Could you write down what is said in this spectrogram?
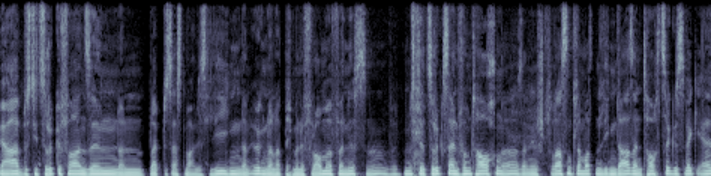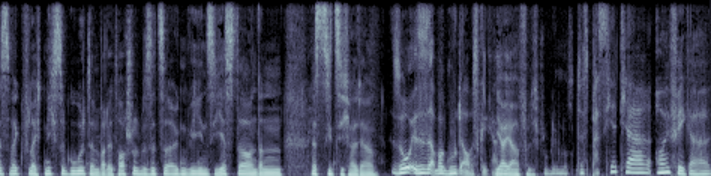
Ja, bis die zurückgefahren sind, dann bleibt das erstmal alles liegen. Dann irgendwann hat mich meine Frau mal vermisst. Ne? Müsste ja zurück sein vom Tauchen. Ne? Seine Straßenklamotten liegen da, sein Tauchzeug ist weg, er ist weg, vielleicht nicht so gut. Dann war der Tauchschulbesitzer irgendwie in Siesta und dann, es zieht sich halt, ja. So ist es aber gut ausgegangen. Ja, ja, völlig problemlos. Das passiert ja häufiger.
